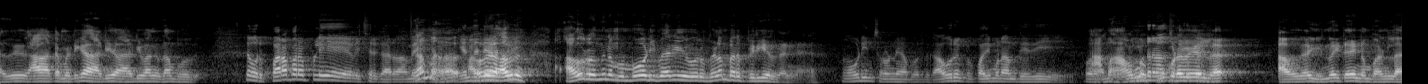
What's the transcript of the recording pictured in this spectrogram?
அது ஆட்டோமேட்டிக்காக அடி அடி வாங்க தான் போகுது. இல்ல ஒரு பரபரப்புலயே வச்சிருக்காரு அவர் அவர் அவர் வந்து நம்ம மோடி மாதிரி ஒரு விளம்பர பிரியர் தாங்க. மோடின்னு சொன்ன ஞாபகத்துக்கு அவரும் இப்போ பதிமூணாம் தேதி. ஆமாம் அவங்க கூடவே இல்லை. அவங்க இன்வைட்டே இன்னும் பண்ணல.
